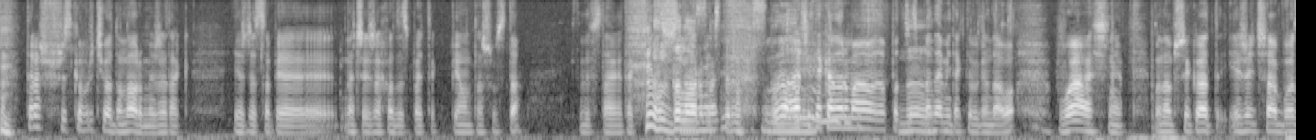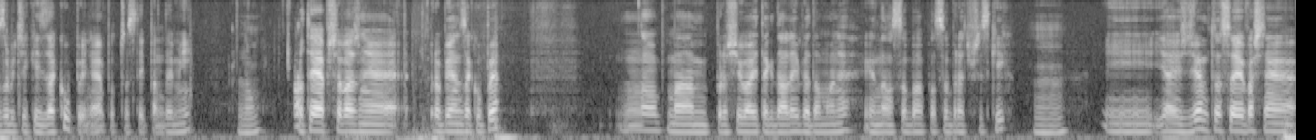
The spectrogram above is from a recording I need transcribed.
Teraz już wszystko wróciło do normy, że tak jeżdżę sobie, znaczy, że chodzę spać tak 5, 6. Wtedy wstaję tak Do 13, normy. 14. Do No, znaczy taka norma no, podczas No. pandemii tak to wyglądało. Właśnie, bo na przykład jeżeli trzeba było zrobić jakieś zakupy, nie, podczas tej pandemii, No. o to ja przeważnie robiłem zakupy. No, mam prosiła i tak dalej, wiadomo, nie? Jedna osoba, po co brać wszystkich. Mhm. I ja jeździłem, to sobie właśnie,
